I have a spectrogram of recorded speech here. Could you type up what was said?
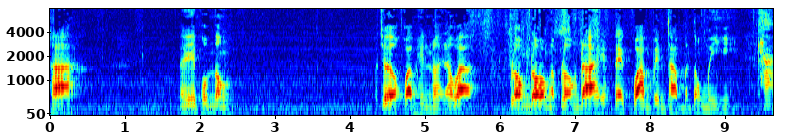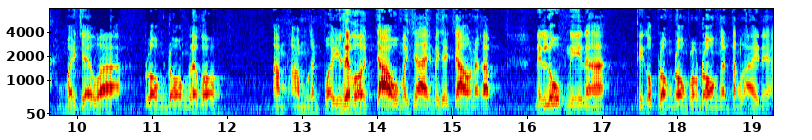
ฆ่าอันนี้ผมต้องช่วยออกความเห็นหน่อยนะว่าปลองดองอะปลองได้ แต่ความเป็นธรรมมันต้องมีค่ะไม่ใช่ว่าปลองดองแล้วก็ อำอำกันไปแล้วก็เจ้าไม่ใช่ไม่ใช่เจ้านะครับ ในโลกนี้นะฮะที่เขาปลองดองปลองดองกันทั้งหลายเนี่ย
